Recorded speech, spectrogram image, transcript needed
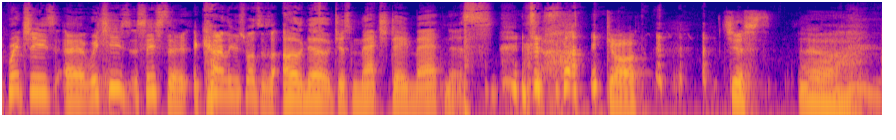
Which is uh, which his sister kindly responds as, "Oh no, just match day madness." just, like, God. Just. ugh.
